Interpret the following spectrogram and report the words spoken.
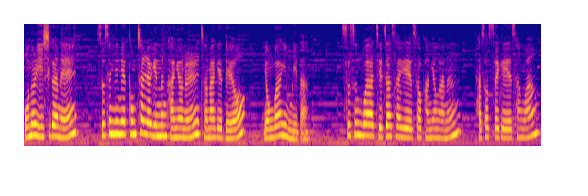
오늘 이 시간에 스승님의 통찰력 있는 강연을 전하게 되어 영광입니다. 스승과 제자 사이에서 방영하는 다섯 세계의 상황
